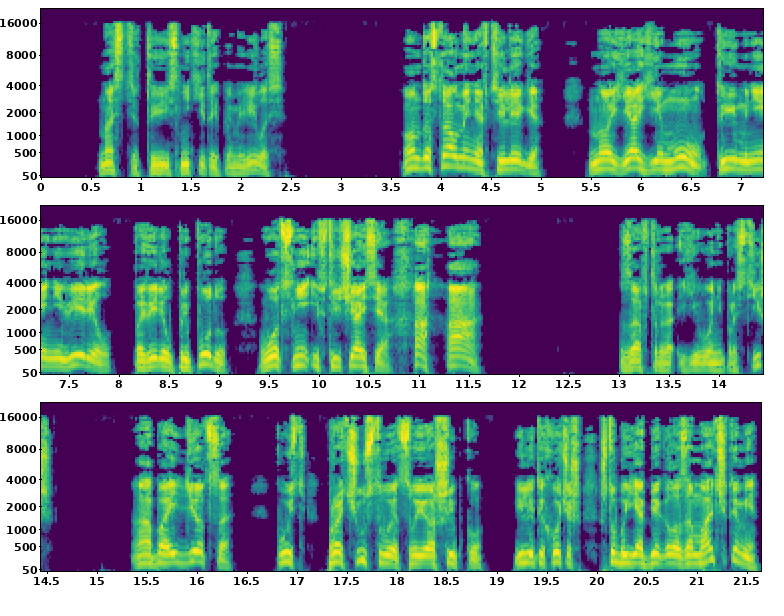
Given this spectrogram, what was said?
— Настя, ты с Никитой помирилась? — Он достал меня в телеге. Но я ему, ты мне не верил, поверил преподу, вот с ней и встречайся. Ха-ха! Завтра его не простишь? Обойдется. Пусть прочувствует свою ошибку. Или ты хочешь, чтобы я бегала за мальчиками?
